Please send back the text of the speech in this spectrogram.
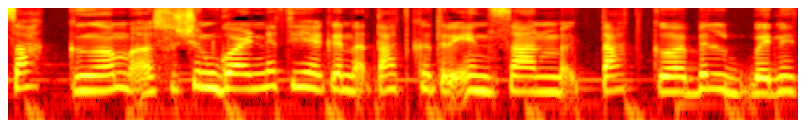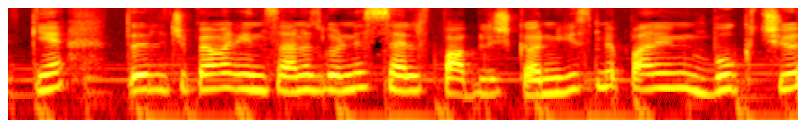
سَکھ کٲم سُہ چھُنہٕ گۄڈٕنیٚتھٕے ہیٚکان تَتھ خٲطرٕ اِنسان تَتھ قٲبِل بٔنِتھ کینٛہہ تیٚلہِ چھُ پیٚوان اِنسانَس گۄڈٕنیٚتھ سیٚلف پَبلِش کَرُن یُس مےٚ پَنٕنۍ بُک چھِ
